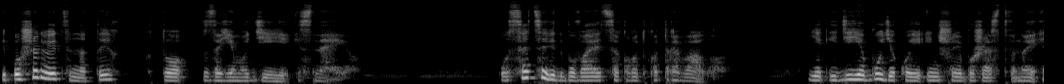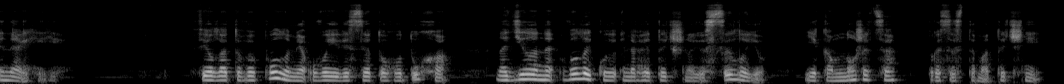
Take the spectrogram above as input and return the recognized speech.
і поширюється на тих, хто взаємодіє із нею. Усе це відбувається короткотривало, як і дія будь-якої іншої божественної енергії. Фіолетове полум'я у вияві Святого Духа наділене великою енергетичною силою, яка множиться при систематичній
